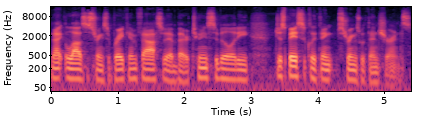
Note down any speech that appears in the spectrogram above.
That allows the strings to break in faster, they have better tuning stability. Just basically think strings with insurance.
